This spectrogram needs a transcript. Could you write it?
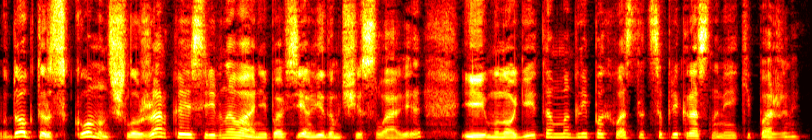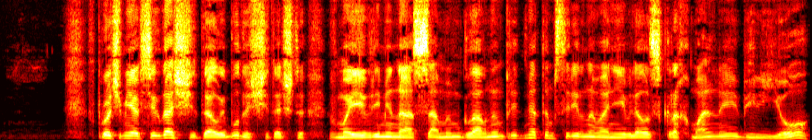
В Докторс Коммонс шло жаркое соревнование по всем видам тщеславия, и многие там могли похвастаться прекрасными экипажами. Впрочем, я всегда считал и буду считать, что в мои времена самым главным предметом соревнования являлось крахмальное белье,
